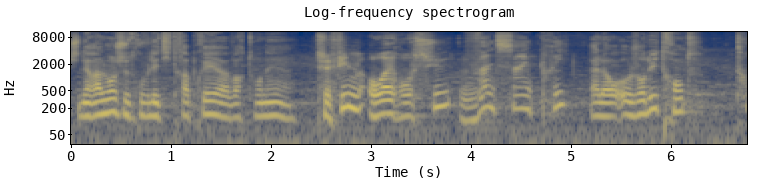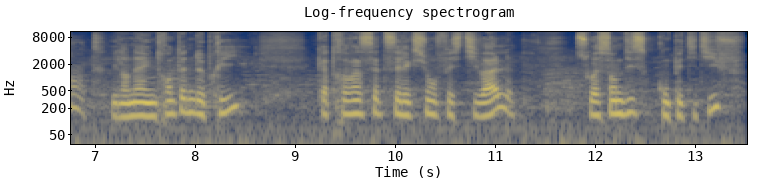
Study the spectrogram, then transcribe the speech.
Généralement, je trouve les titres après avoir tourné. Euh. Ce film aurait reçu 25 prix Alors aujourd'hui, 30. 30 Il en a une trentaine de prix. 87 sélections au festival, 70 compétitifs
